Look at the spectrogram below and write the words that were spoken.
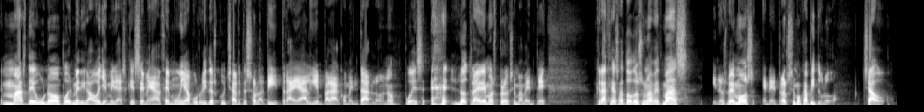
más de uno pues me diga, oye, mira, es que se me hace muy aburrido escucharte solo a ti, trae a alguien para comentarlo, ¿no? Pues lo traeremos próximamente. Gracias a todos una vez más y nos vemos en el próximo capítulo. Chao.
